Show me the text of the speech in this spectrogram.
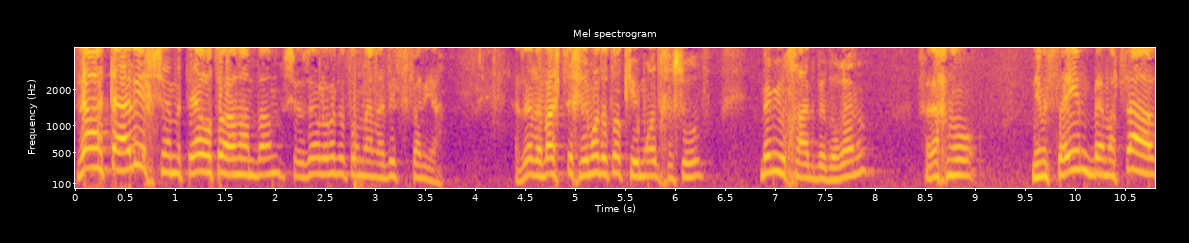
זה התהליך שמתאר אותו הרמב"ם, שזה לומד אותו מהנביא צפניה. אז זה דבר שצריך ללמוד אותו כי הוא מאוד חשוב, במיוחד בדורנו, שאנחנו נמצאים במצב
